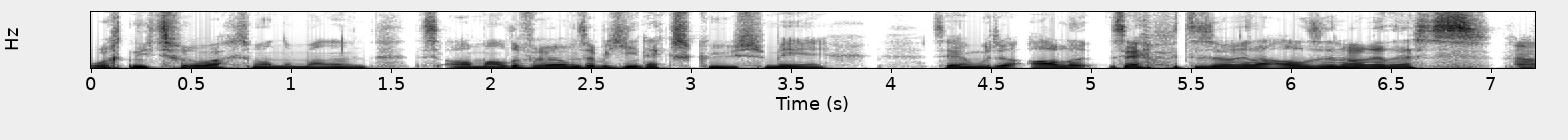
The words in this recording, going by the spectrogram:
wordt niets verwacht van de mannen. Het is allemaal de vrouwen. Ze hebben geen excuus meer. Zij moeten, alle, zij moeten zorgen dat alles in orde is. Ze,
